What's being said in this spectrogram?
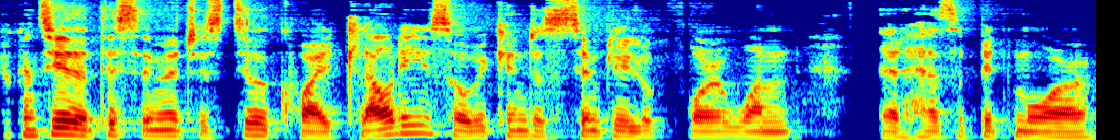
You can see that this image is still quite cloudy, so we can just simply look for one that has a bit more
